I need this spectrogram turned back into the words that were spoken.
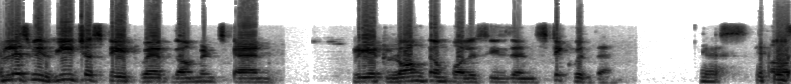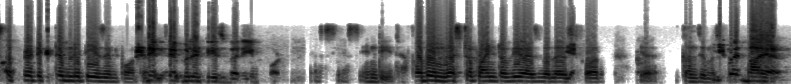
unless we reach a state where governments can create long-term policies and stick with them, Yes. It means the predictability is important. predictability is very important. Yes. Yes. Indeed. For the investor point of view as well as Yeah. for yeah, consumers. Even buyer,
